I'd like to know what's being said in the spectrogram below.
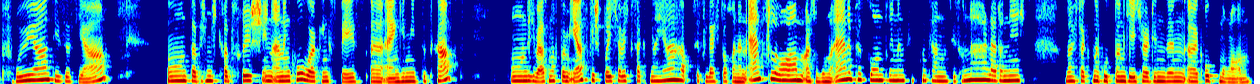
Frühjahr dieses Jahr. Und da habe ich mich gerade frisch in einen Coworking Space äh, eingemietet gehabt. Und ich weiß noch, beim Erstgespräch habe ich gesagt, naja, habt ihr vielleicht auch einen Einzelraum, also wo nur eine Person drinnen sitzen kann? Und sie so, na, leider nicht. Dann habe ich gesagt, na gut, dann gehe ich halt in den äh, Gruppenraum.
